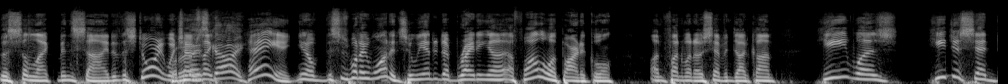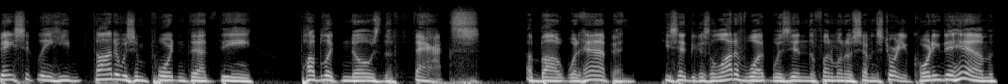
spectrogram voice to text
the selectman side of the story, which What a I was nice like, guy. "Hey, you know, this is what I wanted." So we ended up writing a, a follow up article on fun107.com. He was he just said basically he thought it was important that the public knows the facts about what happened. He said because a lot of what was in the Fun 107 story, according to him,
